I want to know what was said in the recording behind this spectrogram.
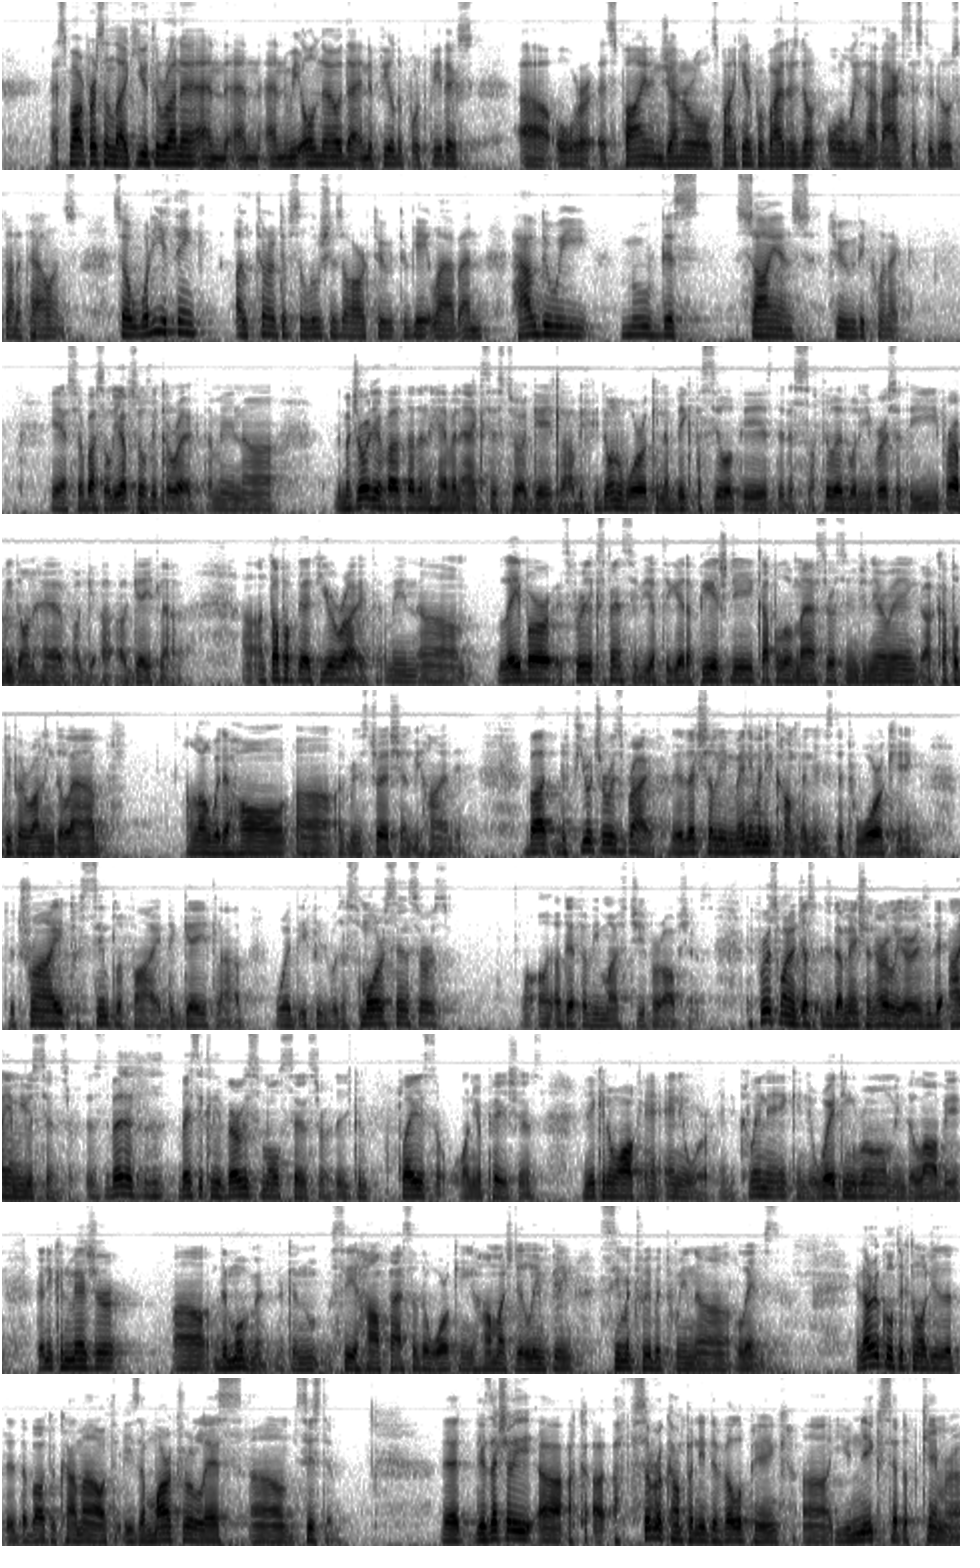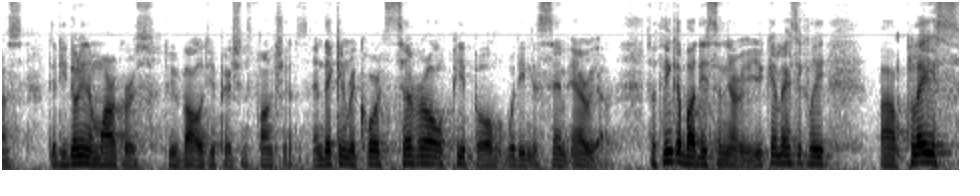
a smart person like you to run it, and, and, and we all know that in the field of orthopedics uh, or spine in general, spine care providers don't always have access to those kind of talents. So what do you think alternative solutions are to, to gait lab, and how do we move this science to the clinic? Yeah, so Bassel, you're absolutely correct. I mean, uh, the majority of us doesn't have an access to a gait lab. If you don't work in a big facilities that is affiliated with a university, you probably don't have a, a, a gait lab. Uh, on top of that, you're right. I mean, um, labor is pretty expensive. You have to get a PhD, a couple of masters in engineering, a couple of people running the lab, along with the whole uh, administration behind it. But the future is bright. There's actually many, many companies that working to try to simplify the gait lab with if it was a smaller sensors, are definitely much cheaper options. The first one I just did I mention earlier is the IMU sensor. It's basically a very small sensor that you can place on your patients, and you can walk anywhere in the clinic, in the waiting room, in the lobby. Then you can measure uh, the movement. You can see how fast they're working, how much they're limping, symmetry between uh, limbs. Another cool technology that is about to come out is a markerless um, system that there's actually uh, a, a, several company developing a uh, unique set of cameras that you don't need markers to evaluate your patient's functions. And they can record several people within the same area. So think about this scenario. You can basically uh, place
